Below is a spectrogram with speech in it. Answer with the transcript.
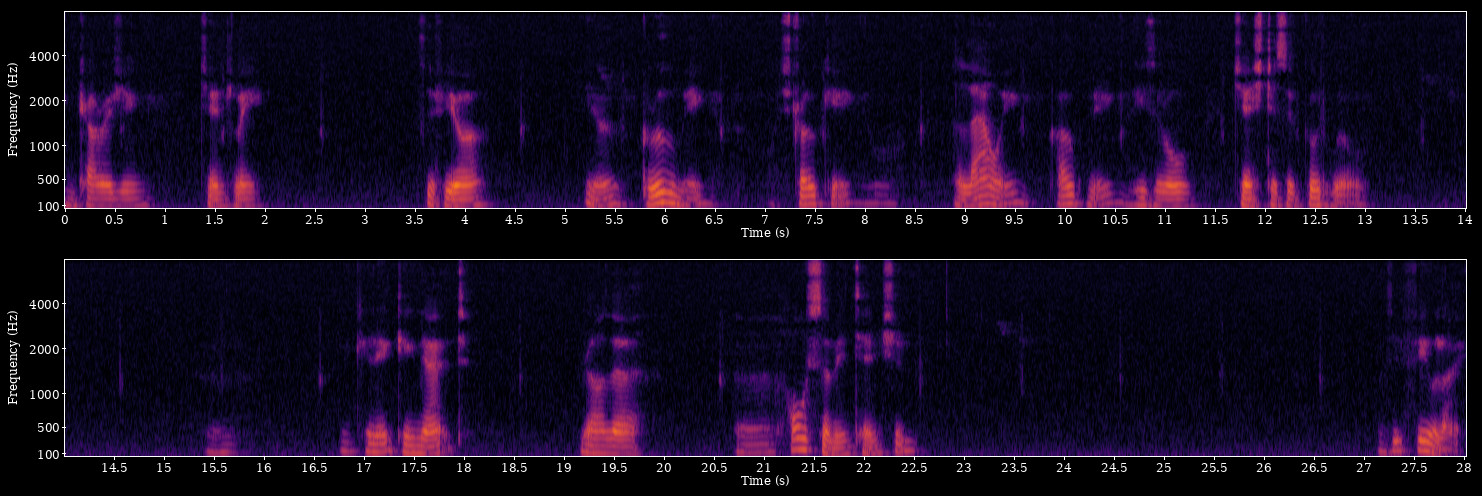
encouraging, gently. If you're, you know, grooming, stroking, allowing, opening. These are all gestures of goodwill. Uh, connecting that rather uh, wholesome intention. What does it feel like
